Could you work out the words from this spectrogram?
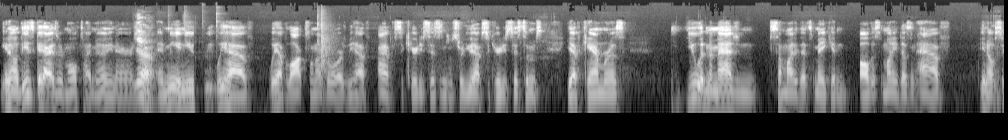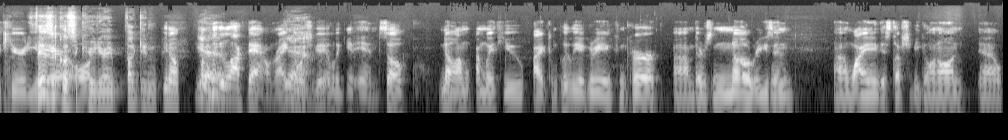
you know these guys are multimillionaires. Yeah. And, and me and you, we, we have we have locks on our doors. We have I have security systems. I'm sure you have security systems. You have cameras. You wouldn't imagine somebody that's making all this money doesn't have, you know, security. Physical or- security, right? Fucking you know, Yeah. completely locked down, right? No one should be able to get in. So, no, I'm I'm with you. I completely agree and concur. Um, there's no reason um, why any of this stuff should be going on. You know,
